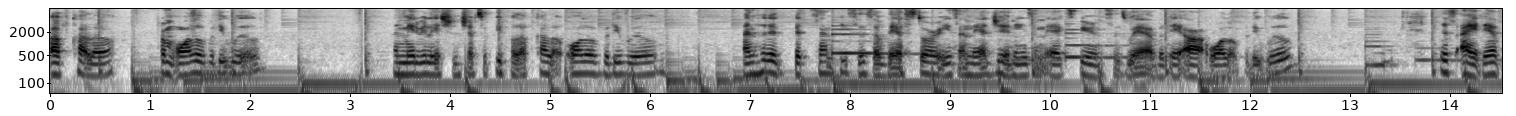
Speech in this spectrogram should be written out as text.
of color from all over the world and made relationships with people of color all over the world and heard bits and pieces of their stories and their journeys and their experiences wherever they are all over the world. This idea of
